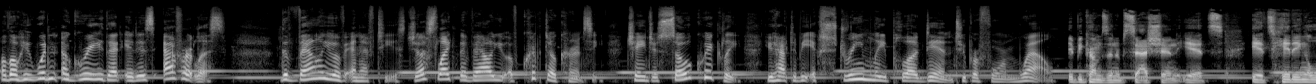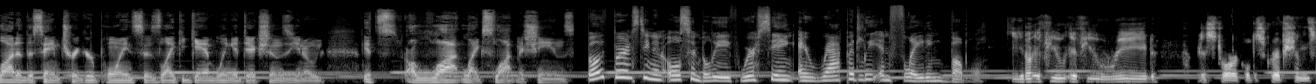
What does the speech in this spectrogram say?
although he wouldn't agree that it is effortless. The value of NFTs, just like the value of cryptocurrency, changes so quickly you have to be extremely plugged in to perform well. It becomes an obsession. It's it's hitting a lot of the same trigger points as like gambling addictions, you know. It's a lot like slot machines. Both Bernstein and Olson believe we're seeing a rapidly inflating bubble. You know, if you if you read historical descriptions.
